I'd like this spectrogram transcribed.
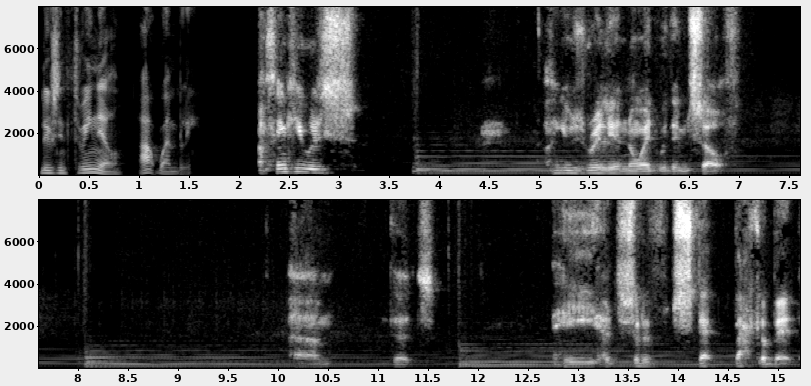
losing 3 0 at Wembley. I think he was. I think he was really annoyed with himself. Um, that he had sort of stepped back a bit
